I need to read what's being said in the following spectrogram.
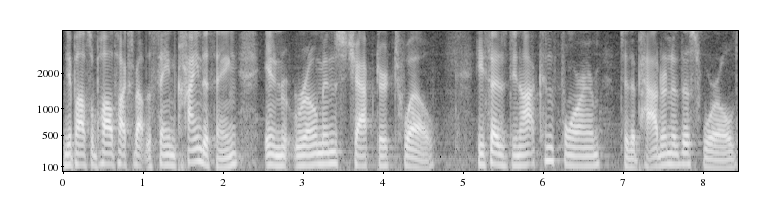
The Apostle Paul talks about the same kind of thing in Romans chapter 12. He says, Do not conform to the pattern of this world,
